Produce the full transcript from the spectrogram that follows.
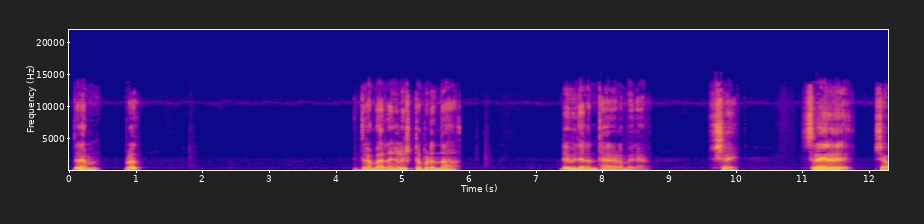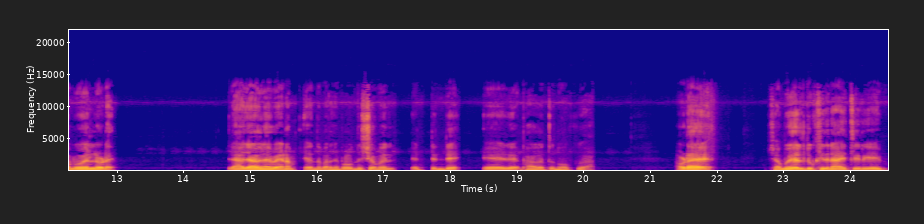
ഇത്തരം ഇത്തരം ഭരണങ്ങൾ ഇഷ്ടപ്പെടുന്ന ദൈവജനം ധാരാളം പേരാണ്. പക്ഷേ ഇസ്രായേൽ ഷമുവലിനോട് രാജാവിനെ വേണം എന്ന് പറഞ്ഞപ്പോൾ ഒന്ന് ഷമുവൽ എട്ടിന്റെ ഏഴ് ഭാഗത്ത് നോക്കുക. അവിടെ ഷമുവൽ ദുഃഖിതനായി തീരുകയും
